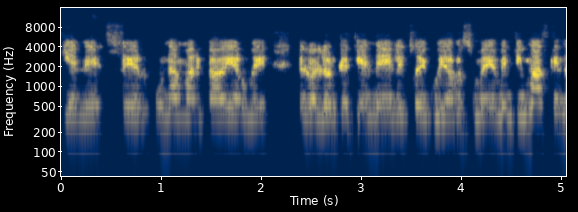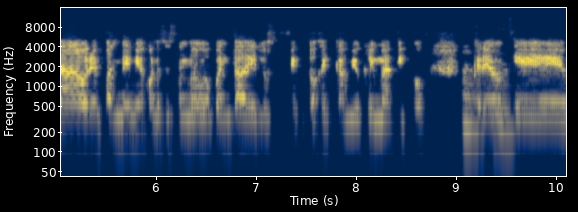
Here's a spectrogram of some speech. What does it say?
tiene ser una marca verde, el valor que tiene el hecho de cuidar nuestro medio ambiente y más que nada ahora en pandemia cuando se están dando cuenta de los efectos del cambio climático. Creo que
